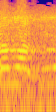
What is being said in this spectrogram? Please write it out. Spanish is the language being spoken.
Andaluz.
